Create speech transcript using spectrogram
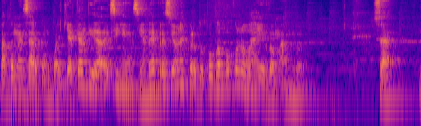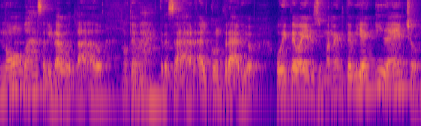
va a comenzar con cualquier cantidad de exigencias, de presiones, pero tú poco a poco lo vas a ir domando. O sea, no vas a salir agotado, no te vas a estresar, al contrario, hoy te va a ir sumamente bien y de hecho,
